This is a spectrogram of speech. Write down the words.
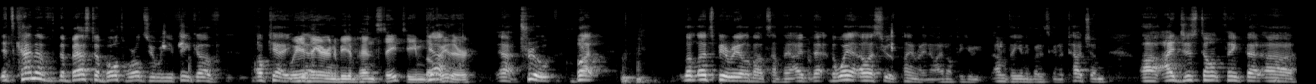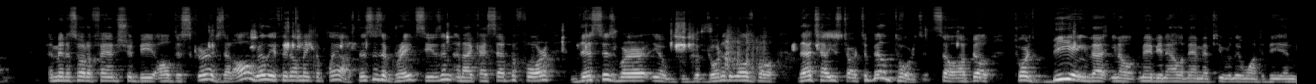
it's kind of the best of both worlds here when you think of, okay. We didn't yeah, think they're going to beat a Penn State team, though, yeah, either. Yeah, true. But let, us be real about something. I, the way LSU is playing right now, I don't think you, I don't think anybody's going to touch them. Uh, I just don't think that uh, Minnesota fan should be all discouraged at all, really, if they don't make the playoffs. This is a great season, and like I said before, this is where you know going to the Rose Bowl, that's how you start to build towards it. So I uh, build towards being that you know maybe in Alabama if you really want to be in.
